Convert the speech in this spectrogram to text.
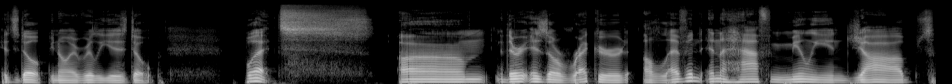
it's dope. You know, it really is dope. But um, there is a record 11 and a half million jobs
